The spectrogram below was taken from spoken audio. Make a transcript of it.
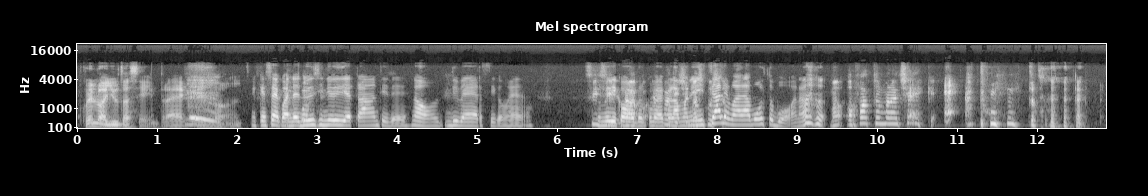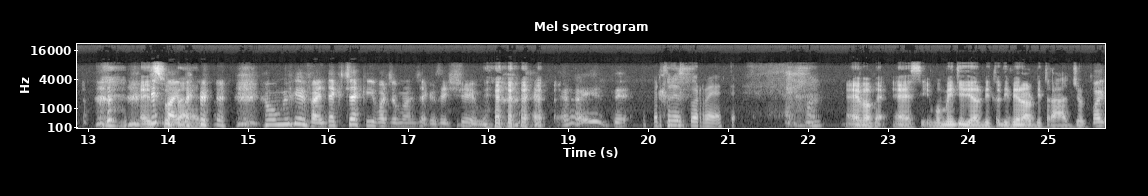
quello aiuta sempre. Eh, quello... Perché sai, quando hai due signori di Atlantide, no, diversi come sì, non sì, mi ricordo no, com'era quella mano iniziale, scusa, ma era molto buona. Ma ho fatto il mana check, eh, appunto. è il suo bello. Che fai il deck check io faccio il mana check, sei scemo. eh, veramente. Persone scorrette. Eh vabbè, eh sì, momenti di, arbitra- di vero arbitraggio. Poi,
